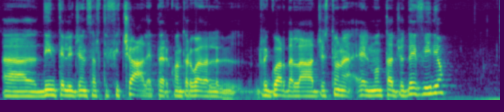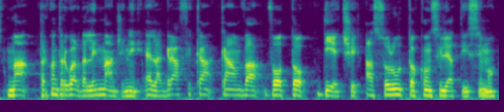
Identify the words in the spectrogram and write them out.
eh, di intelligenza artificiale per quanto riguarda, riguarda la gestione e il montaggio dei video ma per quanto riguarda le immagini e la grafica Canva voto 10 assoluto consigliatissimo.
